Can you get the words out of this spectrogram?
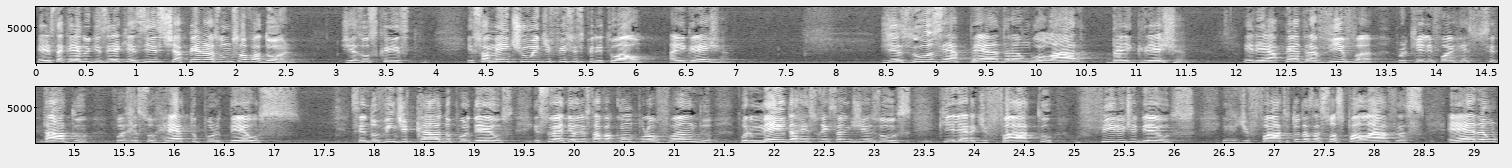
Ele está querendo dizer que existe apenas um Salvador, Jesus Cristo, e somente um edifício espiritual, a igreja. Jesus é a pedra angular da igreja. Ele é a pedra viva, porque ele foi ressuscitado, foi ressurreto por Deus, sendo vindicado por Deus. Isso é, Deus estava comprovando, por meio da ressurreição de Jesus, que ele era de fato o Filho de Deus, e que de fato todas as suas palavras eram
